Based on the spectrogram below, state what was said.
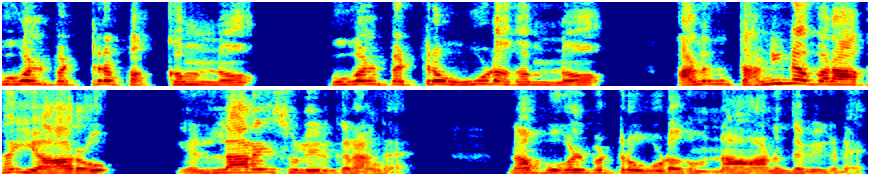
புகழ்பெற்ற பக்கம்னோ புகழ்பெற்ற ஊடகம்னோ அல்லது தனிநபராக யாரோ எல்லாரையும் சொல்லியிருக்கிறாங்க. நான் புகழ்பெற்ற ஊடகம் நான் ஆனந்த விகடன்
